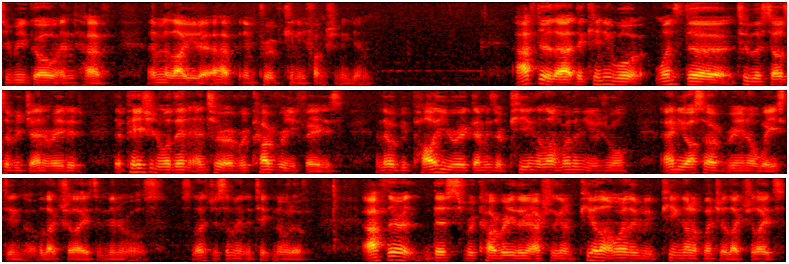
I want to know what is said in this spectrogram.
to regrow and have and allow you to have improved kidney function again. After that, the kidney will once the tubular cells have regenerated, the patient will then enter a recovery phase and they will be polyuric. That means they're peeing a lot more than usual. And you also have renal wasting of electrolytes and minerals. So that's just something to take note of. After this recovery, they're actually going to pee a lot more. They'll be peeing on a bunch of electrolytes.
